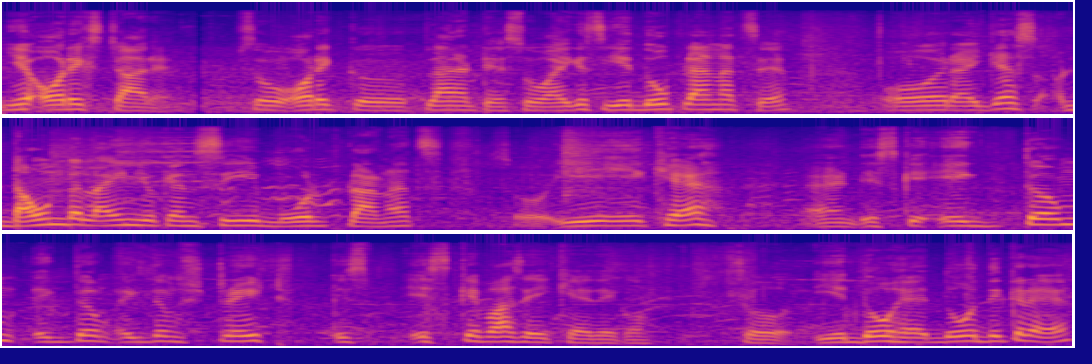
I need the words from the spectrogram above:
ये और एक स्टार है. सो so, और एक प्लानट है. सो आई गेस ये दो प्लानट्स है. और I guess down the line you can see more planets so ये एक है एंड इसके एकदम एकदम एकदम स्ट्रेट इस इसके पास एक है देखो। सो so, ये दो है दो दिख रहे हैं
